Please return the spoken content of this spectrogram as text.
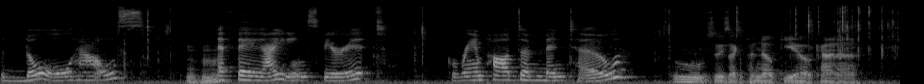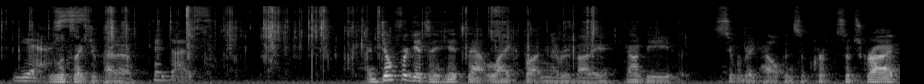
the Doll House, mm-hmm. F.A. Eating Spirit, Grandpa Demento. Ooh, so he's like a Pinocchio kind of. Yes. He looks like Geppetto. It does. And don't forget to hit that like button, everybody. That would be super big help. And sub- subscribe.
